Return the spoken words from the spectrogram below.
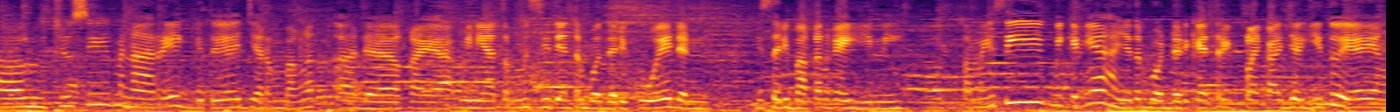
Uh, lucu sih, menarik gitu ya. Jarang banget ada kayak miniatur masjid yang terbuat dari kue dan bisa dimakan kayak gini. Pertamanya sih mikirnya hanya terbuat dari kayak triplek aja gitu ya, yang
